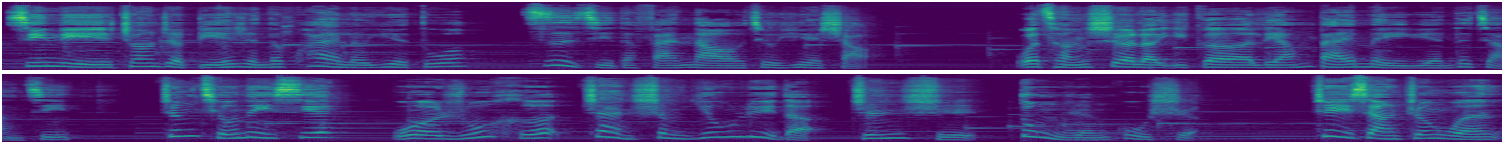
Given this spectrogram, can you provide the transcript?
心里装着别人的快乐越多，自己的烦恼就越少。我曾设了一个两百美元的奖金，征求那些我如何战胜忧虑的真实。动人故事，这项征文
